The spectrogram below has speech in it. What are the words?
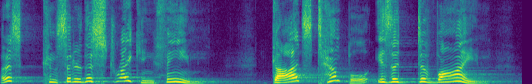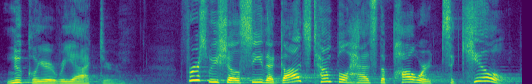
let us consider this striking theme God's temple is a divine nuclear reactor. First, we shall see that God's temple has the power to kill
